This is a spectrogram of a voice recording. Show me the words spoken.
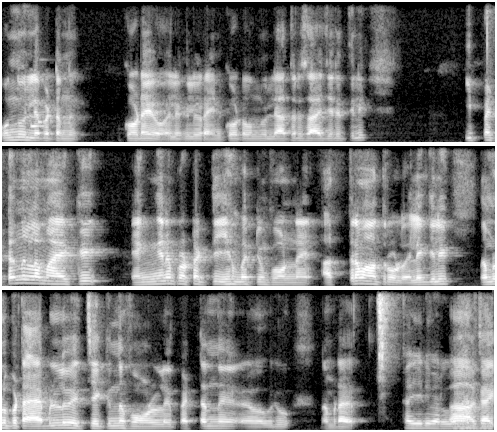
ഒന്നുമില്ല പെട്ടെന്ന് കൊടയോ അല്ലെങ്കിൽ റെയിൻകോട്ടോ ഒന്നും ഇല്ലാത്തൊരു സാഹചര്യത്തിൽ ഈ പെട്ടെന്നുള്ള മഴയ്ക്ക് എങ്ങനെ പ്രൊട്ടക്ട് ചെയ്യാൻ പറ്റും ഫോണിനെ അത്ര മാത്രമേ ഉള്ളൂ. അല്ലെങ്കിൽ നമ്മളിപ്പോൾ ടാബിളിൽ വെച്ചേക്കുന്ന ഫോണിൽ പെട്ടെന്ന് ഒരു നമ്മുടെ കൈ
